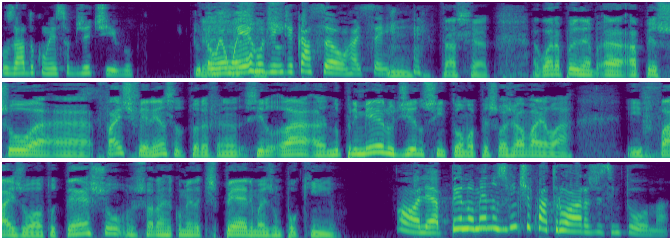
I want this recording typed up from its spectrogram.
usado com esse objetivo. Então é um erro de indicação, Raicei. Hum, tá certo. Agora, por exemplo, a, a pessoa a, faz diferença, doutora Fernanda, se lá no primeiro dia no sintoma a pessoa já vai lá e faz o autoteste ou a senhora recomenda que espere mais um pouquinho? Olha, pelo menos 24 horas de sintoma.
